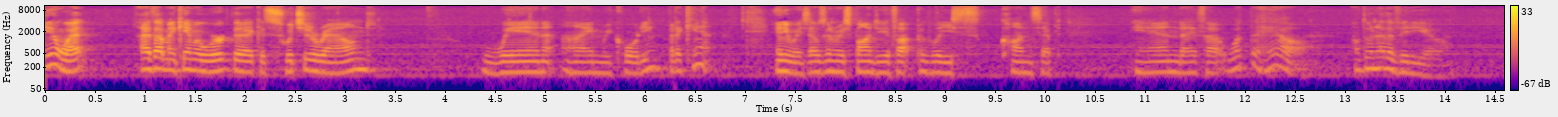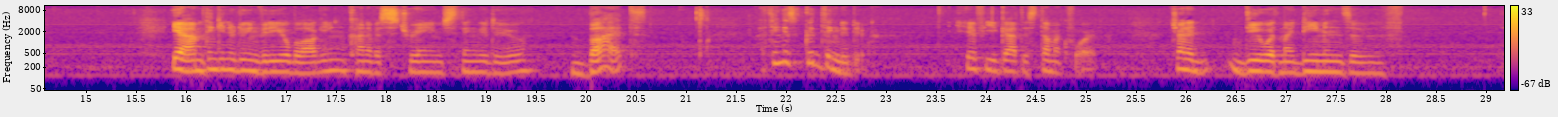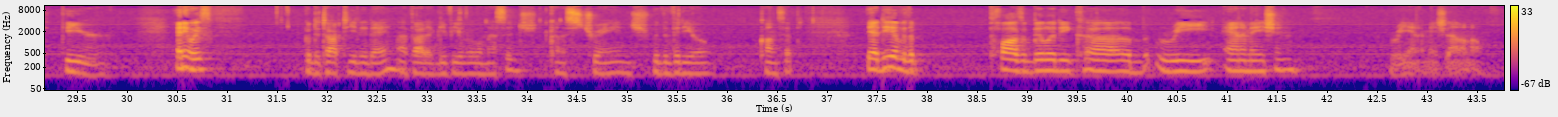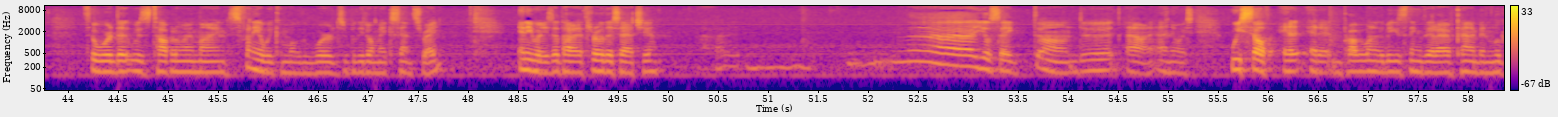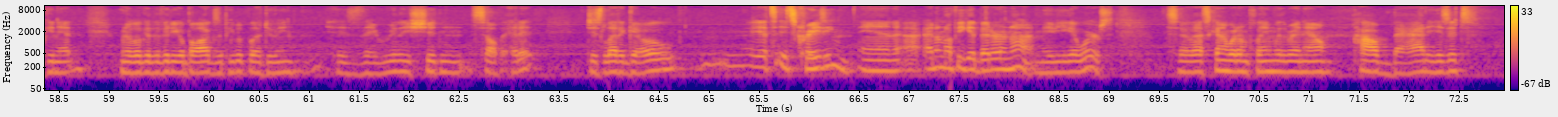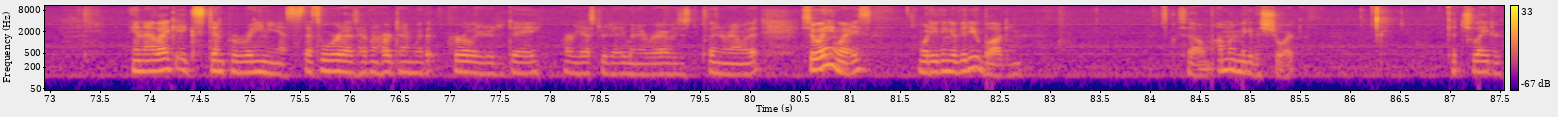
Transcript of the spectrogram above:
You know what? I thought my camera worked that I could switch it around when I'm recording, but I can't. Anyways, I was going to respond to your thought police concept, and I thought, what the hell? I'll do another video. Yeah, I'm thinking of doing video blogging, kind of a strange thing to do, but I think it's a good thing to do if you got the stomach for it. I'm trying to deal with my demons of fear. Anyways, good to talk to you today. I thought I'd give you a little message, kind of strange with the video concept. The idea of the plausibility cub reanimation, reanimation, I don't know. It's a word that was top of my mind. It's funny how we come up with words that really don't make sense, right? Anyways, I thought I'd throw this at you. You'll say, don't do it. I don't. Anyways, we self edit, and probably one of the biggest things that I've kind of been looking at when I look at the video blogs that people are doing is they really shouldn't self edit. Just let it go. It's it's crazy, and I, I don't know if you get better or not. Maybe you get worse. So that's kind of what I'm playing with right now. How bad is it? And I like extemporaneous. That's a word I was having a hard time with it earlier today or yesterday, whenever I was just playing around with it. So, anyways, what do you think of video blogging? So I'm going to make it this short. Catch you later.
